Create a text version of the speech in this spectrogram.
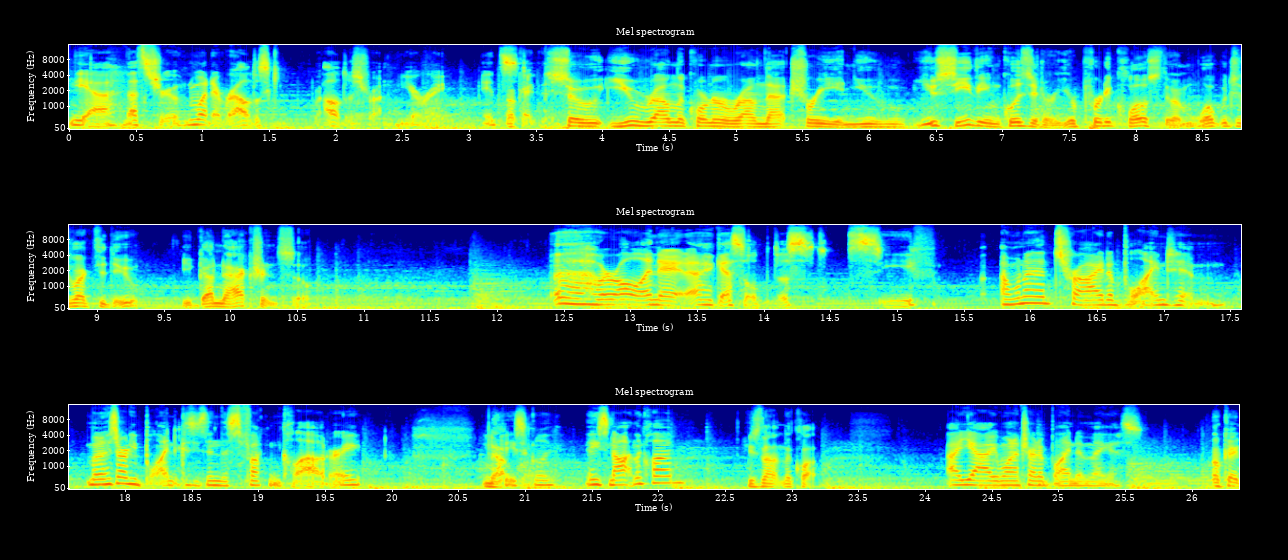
yeah, that's true. Whatever. I'll just keep. I'll just run. You're right. It's Okay, so you round the corner around that tree, and you you see the Inquisitor. You're pretty close to him. What would you like to do? You got an action, so Uh, we're all in it. I guess I'll just see. If, I want to try to blind him. But he's already blinded because he's in this fucking cloud, right? no, Basically, he's not in the cloud. he's not in the cloud. Uh, yeah, I want to try to blind him. I guess. Okay,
